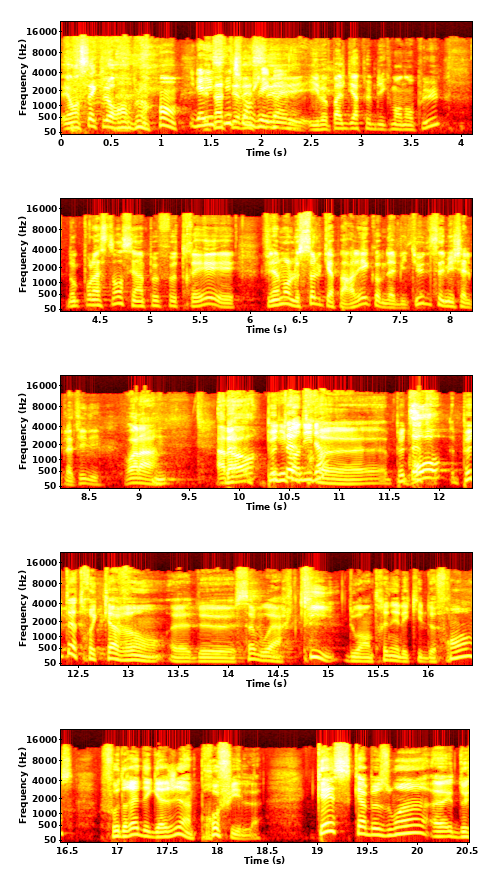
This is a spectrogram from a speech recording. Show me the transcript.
et on sait que Laurent Blanc Il a est décidé de changer, intéressé, quand même. Il veut pas le dire publiquement non plus. Donc pour l'instant, c'est un peu feutré. Et finalement, le seul qui a parlé, comme d'habitude, c'est Michel Platini. Voilà. Alors, Bah, peut-être, euh, peut-être qu'avant euh, de savoir qui doit entraîner l'équipe de France, faudrait dégager un profil. Qu'est-ce qu'a besoin, euh, de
